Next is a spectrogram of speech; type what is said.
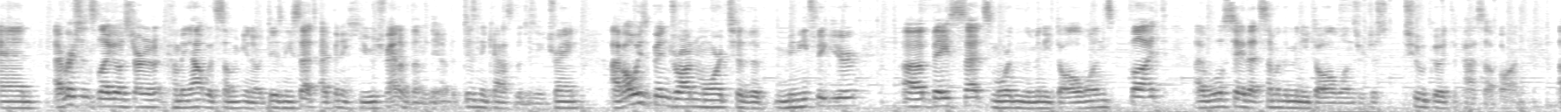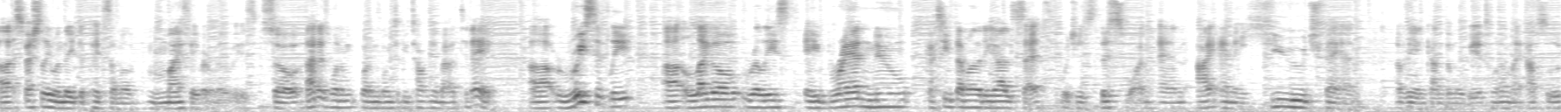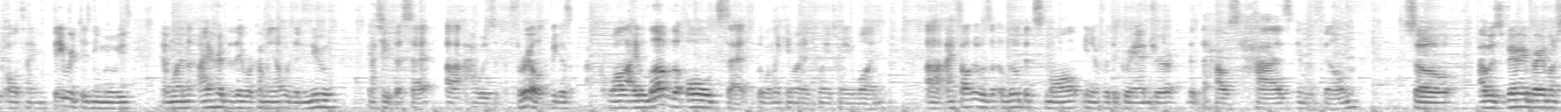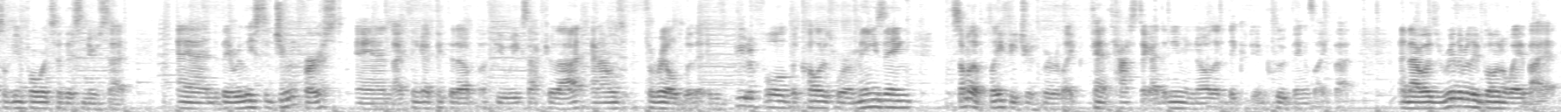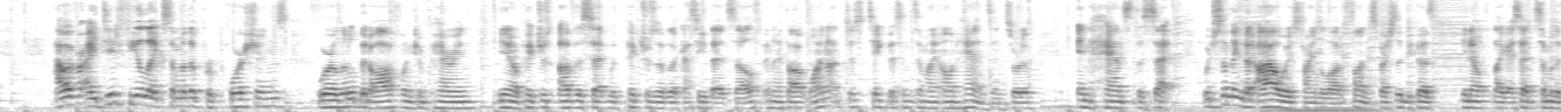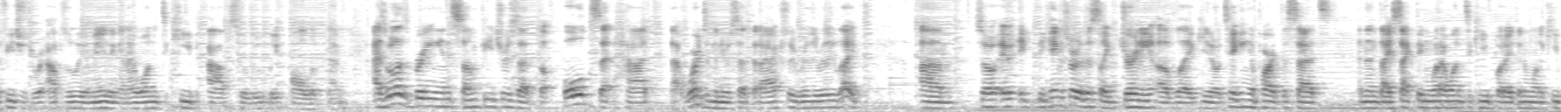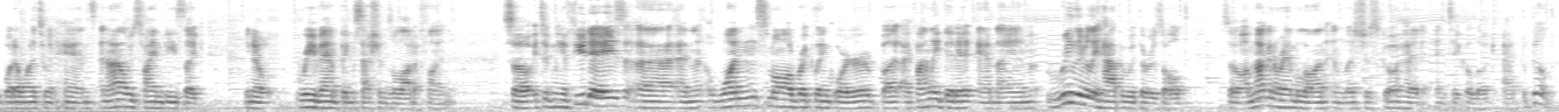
And ever since Lego started coming out with some, you know, Disney sets, I've been a huge fan of them. You know, the Disney Castle, the Disney Train. I've always been drawn more to the minifigure uh, base sets more than the mini doll ones, but I will say that some of the mini doll ones are just too good to pass up on, uh, especially when they depict some of my favorite movies. So that is what I'm, what I'm going to be talking about today. Uh, recently, uh, LEGO released a brand new Casita Madrigal set, which is this one, and I am a huge fan of the Encanto movie. It's one of my absolute all-time favorite Disney movies, and when I heard that they were coming out with a new Casita set, uh, I was thrilled because while I love the old set, the one that came out in 2021, uh, I felt it was a little bit small, you know, for the grandeur that the house has in the film. So I was very, very much looking forward to this new set. And they released it June 1st, and I think I picked it up a few weeks after that, and I was thrilled with it. It was beautiful, the colors were amazing, some of the play features were like fantastic. I didn't even know that they could include things like that. And I was really, really blown away by it. However, I did feel like some of the proportions were a little bit off when comparing, you know, pictures of the set with pictures of the casita itself. And I thought, why not just take this into my own hands and sort of enhance the set, which is something that I always find a lot of fun, especially because, you know, like I said, some of the features were absolutely amazing and I wanted to keep absolutely all of them, as well as bringing in some features that the old set had that weren't in the new set that I actually really, really liked. Um, so it, it became sort of this like journey of like, you know, taking apart the sets, and then dissecting what I wanted to keep, what I didn't want to keep, what I wanted to enhance. And I always find these like, you know, revamping sessions a lot of fun. So it took me a few days uh, and one small Bricklink order, but I finally did it and I am really, really happy with the result. So I'm not gonna ramble on and let's just go ahead and take a look at the build.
